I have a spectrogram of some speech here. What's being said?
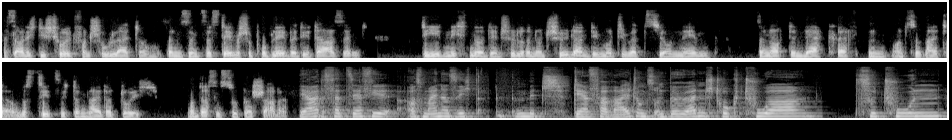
das ist auch nicht die Schuld von Schulleitungen, sondern es sind systemische Probleme, die da sind, die nicht nur den Schülerinnen und Schülern die Motivation nehmen, sondern auch den Lehrkräften und so weiter. Und das zieht sich dann leider durch. Und das ist super schade. Ja, das hat sehr viel aus meiner Sicht mit der Verwaltungs- und Behördenstruktur zu tun,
